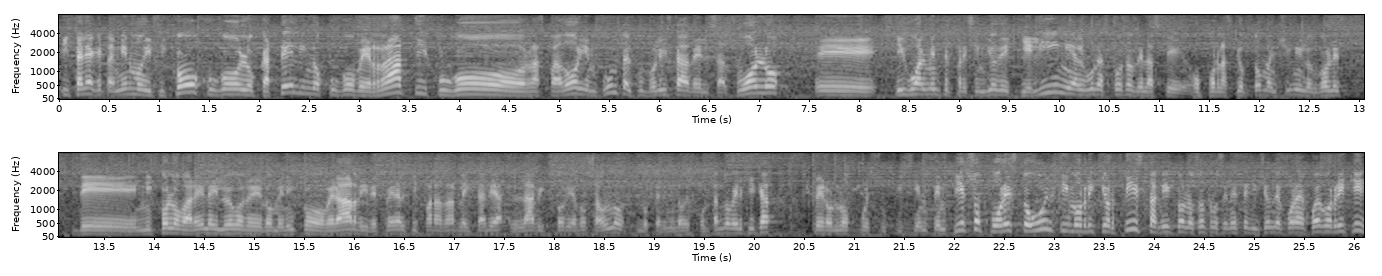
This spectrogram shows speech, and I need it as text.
Italia que también modificó, jugó Locatelli, no jugó Berratti, jugó Raspadori en punta, el futbolista del Sassuolo, eh, igualmente prescindió de Chiellini, algunas cosas de las que, o por las que optó Mancini, los goles de Nicolo Varela y luego de Domenico Berardi de penalti para darle a Italia la victoria 2 a 1. Lo terminó descontando Bélgica, pero no fue suficiente. Empiezo por esto último, Ricky Ortiz, también con nosotros en esta edición de Fuera de Juego. Ricky,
